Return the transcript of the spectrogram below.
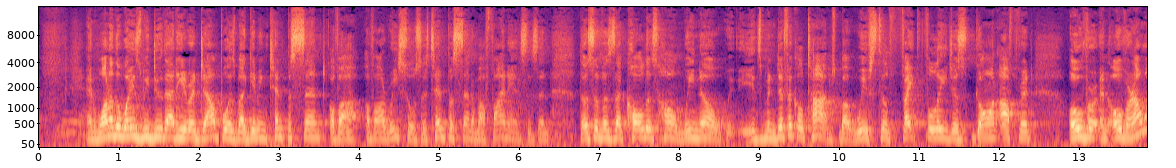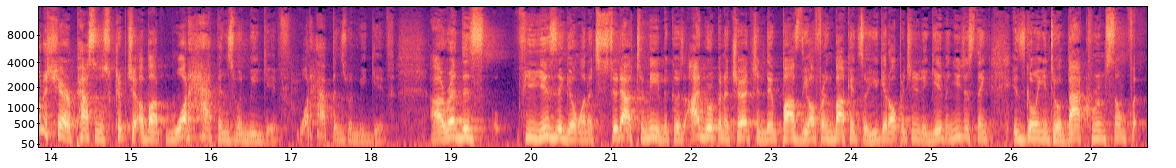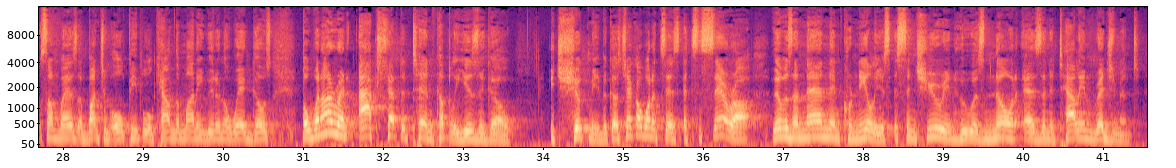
And one of the ways we do that here at Downpour is by giving 10% of our, of our resources, 10% of our finances. And those of us that called us home, we know it's been difficult times, but we've still faithfully just gone after it over and over. And I want to share a passage of scripture about what happens when we give. What happens when we give? I read this few years ago and it stood out to me because I grew up in a church and they pass the offering bucket so you get opportunity to give and you just think it's going into a back room some, somewhere a bunch of old people will count the money we don't know where it goes but when I read Acts chapter 10 a couple of years ago it shook me because check out what it says at Caesarea there was a man named Cornelius a centurion who was known as an Italian regiment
